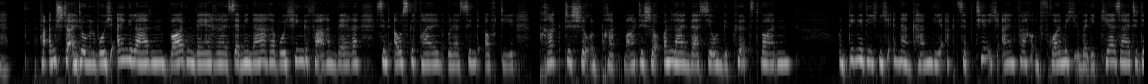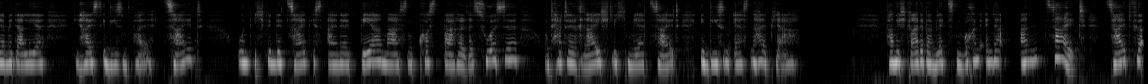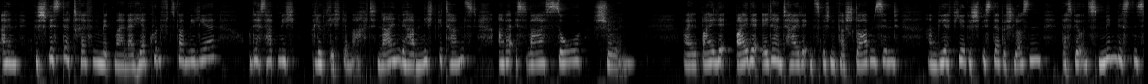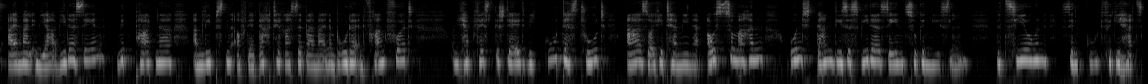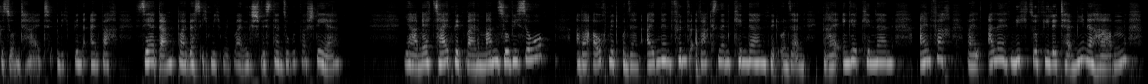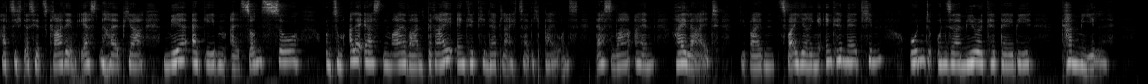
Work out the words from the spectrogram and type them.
Veranstaltungen, wo ich eingeladen worden wäre, Seminare, wo ich hingefahren wäre, sind ausgefallen oder sind auf die praktische und pragmatische Online-Version gekürzt worden. Und Dinge, die ich nicht ändern kann, die akzeptiere ich einfach und freue mich über die Kehrseite der Medaille, die heißt in diesem Fall Zeit. Und ich finde, Zeit ist eine dermaßen kostbare Ressource und hatte reichlich mehr Zeit in diesem ersten Halbjahr. Fange ich gerade beim letzten Wochenende an Zeit. Zeit für ein Geschwistertreffen mit meiner Herkunftsfamilie. Und es hat mich glücklich gemacht. Nein, wir haben nicht getanzt, aber es war so schön. Weil beide, beide Elternteile inzwischen verstorben sind, haben wir vier Geschwister beschlossen, dass wir uns mindestens einmal im Jahr wiedersehen, mit Partner, am liebsten auf der Dachterrasse bei meinem Bruder in Frankfurt. Und ich habe festgestellt, wie gut das tut, a, solche Termine auszumachen und dann dieses Wiedersehen zu genießen. Beziehungen sind gut für die Herzgesundheit und ich bin einfach sehr dankbar, dass ich mich mit meinen Geschwistern so gut verstehe. Ja, mehr Zeit mit meinem Mann sowieso, aber auch mit unseren eigenen fünf erwachsenen Kindern, mit unseren drei Enkelkindern. Einfach weil alle nicht so viele Termine haben, hat sich das jetzt gerade im ersten Halbjahr mehr ergeben als sonst so und zum allerersten Mal waren drei Enkelkinder gleichzeitig bei uns. Das war ein Highlight. Die beiden zweijährigen Enkelmädchen und unser Miracle Baby Camille.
